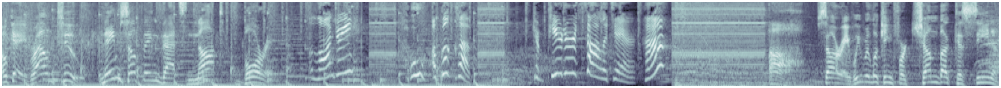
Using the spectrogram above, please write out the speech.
Okay, round two. Name something that's not boring. A laundry? Ooh, a book club. Computer solitaire, huh? Ah, oh, sorry, we were looking for Chumba Casino.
